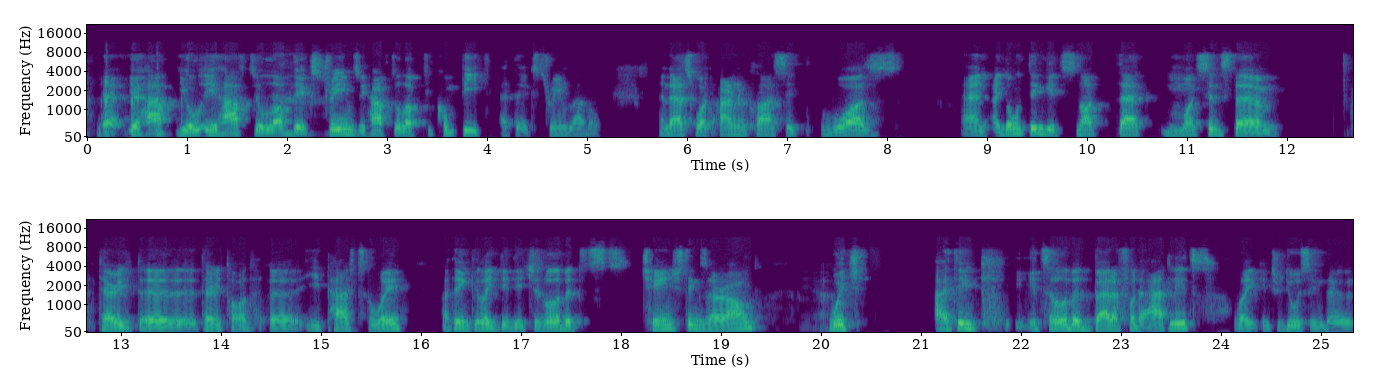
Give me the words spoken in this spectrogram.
yeah. You have you you have to love the extremes. You have to love to compete at the extreme level, and that's what Arnold Classic was. And I don't think it's not that much since the um, Terry uh, Terry Todd uh, he passed away. I think like they, they just a little bit changed things around, yeah. which I think it's a little bit better for the athletes, like introducing the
